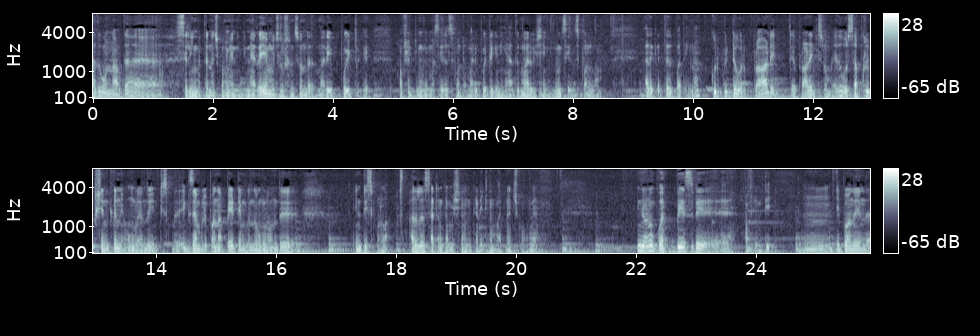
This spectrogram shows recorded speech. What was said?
அது ஒன் ஆஃப் த செல்லிங் மெத்தட்னு வச்சுக்கோங்களேன். இன்றைக்கி நிறைய மியூச்சுவல் ஃபண்ட்ஸ் வந்து அது மாதிரி போயிட்டுருக்கு. ஆஃப்லைன் மூலிமா சேல்ஸ் பண்ணுற மாதிரி போயிட்டுருக்கு. நீங்கள் அது மாதிரி விஷயங்களும் சேல்ஸ் பண்ணலாம். அதுக்கடுத்தது பார்த்தீங்கன்னா குறிப்பிட்ட ஒரு ப்ராடக்ட் ப்ராடக்ட் சொல்ல முடியாது. ஒரு சப்ஸ்கிரிப்ஷனுக்கு உங்களை வந்து இன்ட்ரெஸ்ட் பண்ணுறது எக்ஸாம்பிள் இப்போ நான் பேடிஎம்க்கு வந்து உங்களை வந்து இன்ட்ரெஸ்ட் பண்ணலாம். அதில் சட்டன் கமிஷன் கிடைக்கிற மாதிரின்னு வச்சுக்கோங்களேன். இன்னொன்று ஒர்க் பேஸ்டு அப்படின்ட்டு இப்போ வந்து இந்த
